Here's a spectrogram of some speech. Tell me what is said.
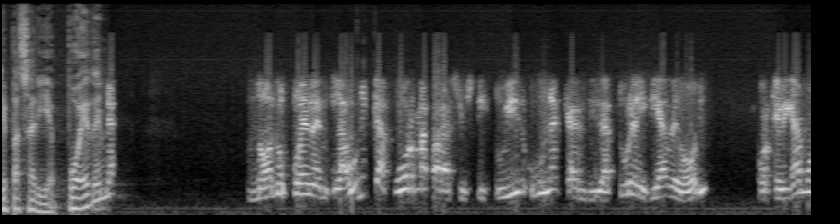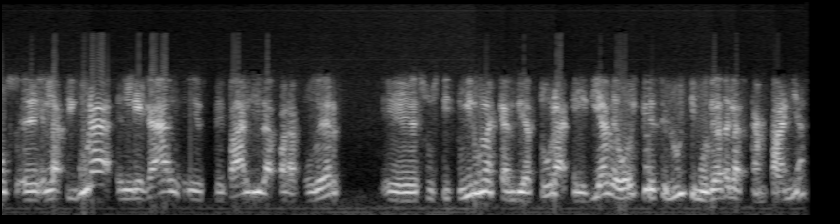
¿Qué pasaría? ¿Pueden? No, no pueden. La única forma para sustituir una candidatura el día de hoy, porque digamos, eh, la figura legal este, válida para poder eh, sustituir una candidatura el día de hoy, que es el último día de las campañas,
